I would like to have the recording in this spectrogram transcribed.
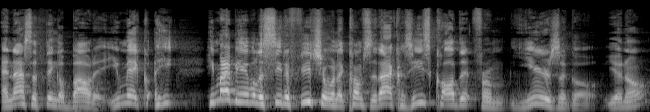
And that's the thing about it. You may he he might be able to see the future when it comes to that cuz he's called it from years ago, you know?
